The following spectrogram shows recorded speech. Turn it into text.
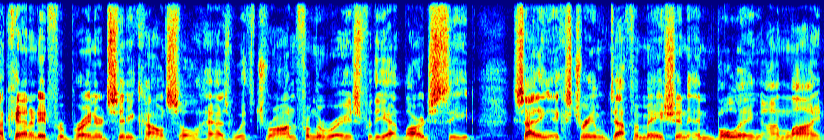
A candidate for Brainerd City Council has withdrawn from the race for the at-large seat, citing extreme defamation and bullying online.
